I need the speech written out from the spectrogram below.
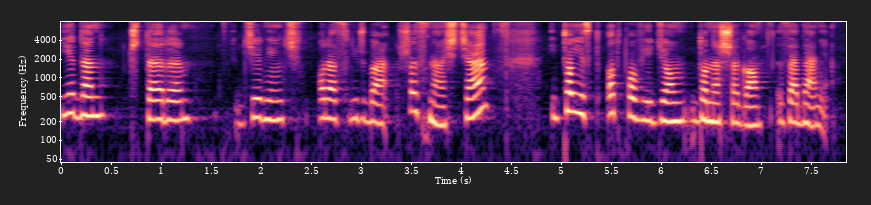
1, 4, 9 oraz liczba 16 i to jest odpowiedzią do naszego zadania.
